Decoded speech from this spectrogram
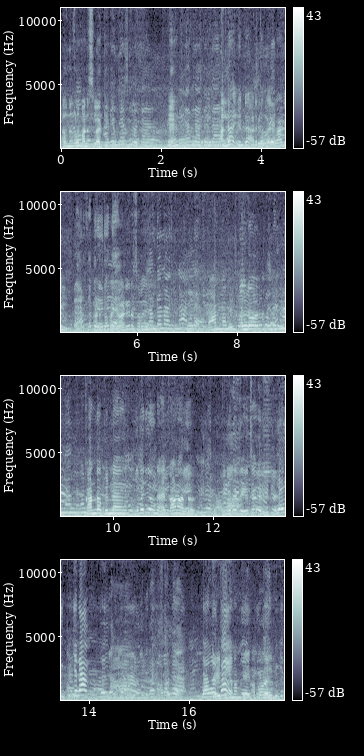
അത് നിങ്ങൾ മനസ്സിലാക്കിക്കോ. ഏ? അല്ല എന്റെ അടുത്ത പരിപാടി. അടുത്ത പരിപാടിയുടെ സമയം. കാണണം കണ്ടോ? കണ്ടോ പിന്നെ. കാണാമല്ലോ. ഇനിയിപ്പോ ജയിച്ചാൽ ഞങ്ങൾക്ക്. ജയിപ്പിക്കും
